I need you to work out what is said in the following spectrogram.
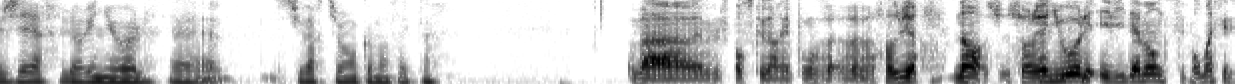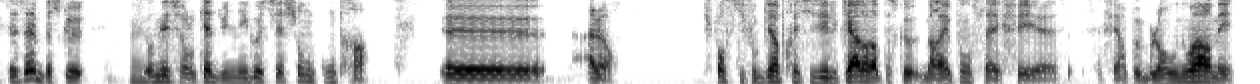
gère le renewal? Si tu Arthur, on commence avec toi? Bah, je pense que ma réponse va, va, s'induire. Non, sur, le renewal, évidemment, c'est pour moi c'est le CSM parce que on est sur le cadre d'une négociation de contrat. Euh, alors, je pense qu'il faut bien préciser le cadre parce que ma réponse là, fait, euh, ça fait un peu blanc ou noir, mais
